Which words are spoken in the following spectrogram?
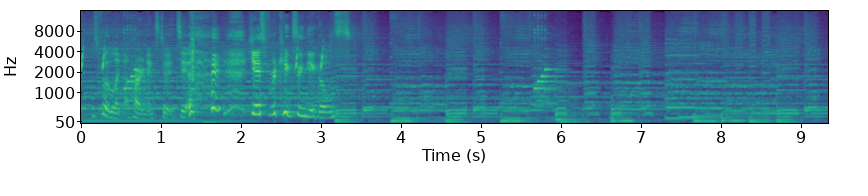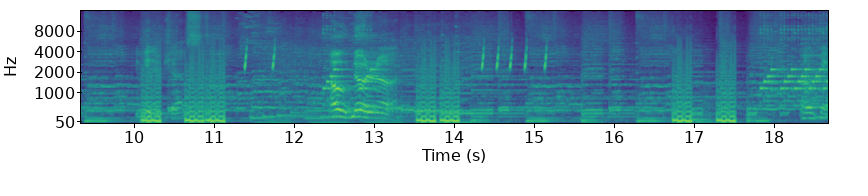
Let's put like a heart next to it too. Just for kicks and giggles. Oh no no no. Okay,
